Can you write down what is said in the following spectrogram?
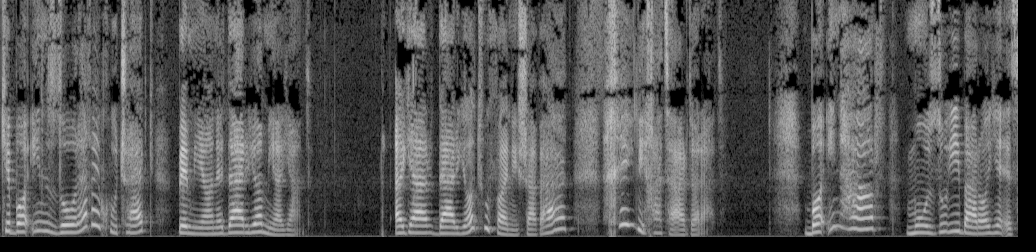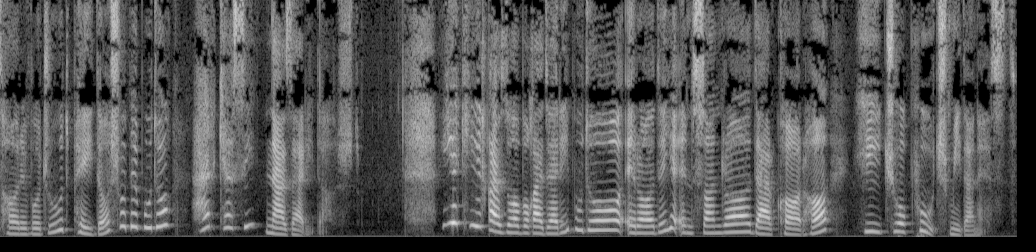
که با این زورق کوچک به میان دریا می آیند. اگر دریا طوفانی شود خیلی خطر دارد. با این حرف موضوعی برای اظهار وجود پیدا شده بود و هر کسی نظری داشت. یکی قضا و قدری بود و اراده انسان را در کارها هیچ و پوچ می‌دانست.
